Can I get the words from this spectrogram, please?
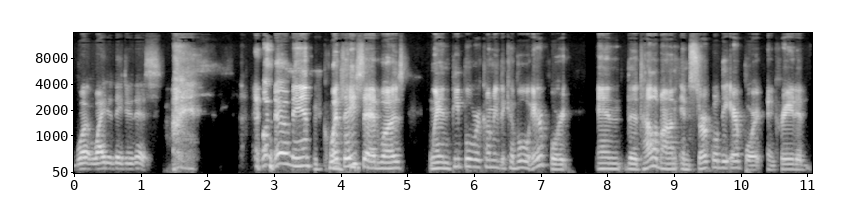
What? Why did they do this? I don't know, man. What they said was when people were coming to Kabul airport and the Taliban encircled the airport and created,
